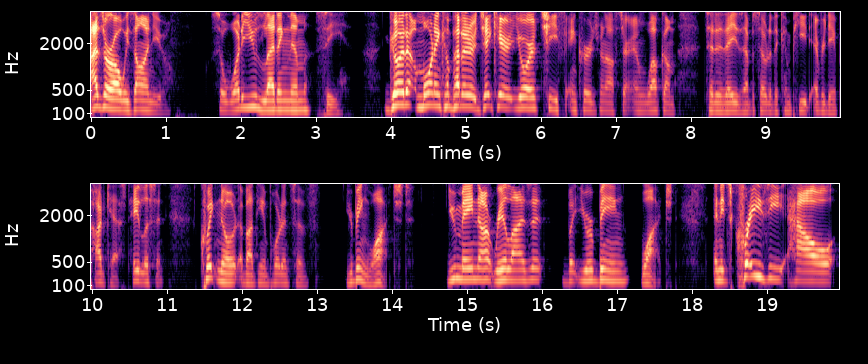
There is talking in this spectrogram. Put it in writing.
Eyes are always on you. So, what are you letting them see? Good morning, competitor. Jake here, your Chief Encouragement Officer, and welcome to today's episode of the Compete Everyday podcast. Hey, listen, quick note about the importance of you're being watched. You may not realize it, but you're being watched. And it's crazy how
